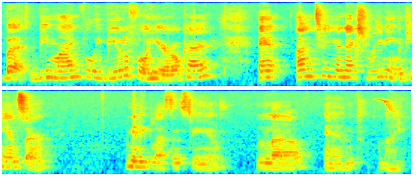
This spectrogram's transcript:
But be mindfully beautiful here, okay? And until your next reading, Cancer, many blessings to you. Love and light.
